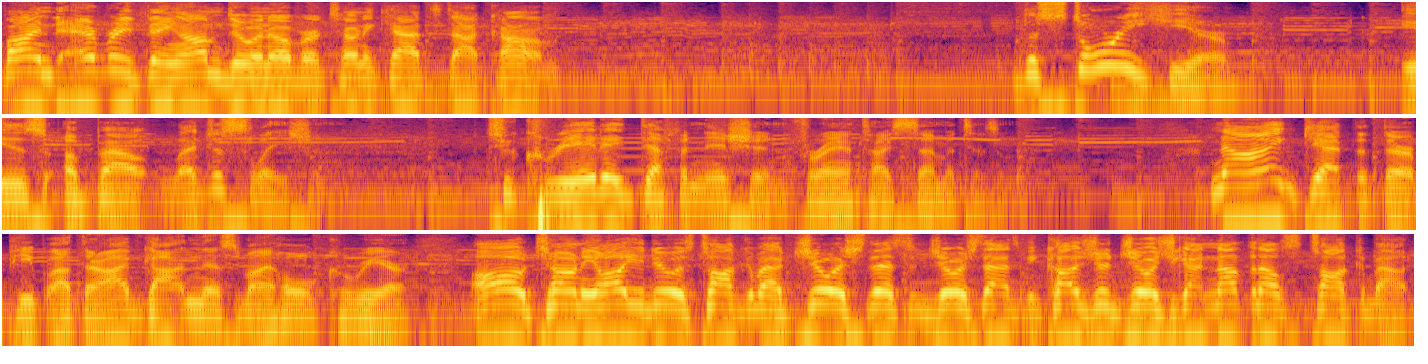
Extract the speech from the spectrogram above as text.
Find everything I'm doing over at TonyKatz.com. The story here is about legislation to create a definition for anti Semitism. Now, I get that there are people out there, I've gotten this my whole career. Oh, Tony, all you do is talk about Jewish this and Jewish that. It's because you're Jewish, you got nothing else to talk about.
